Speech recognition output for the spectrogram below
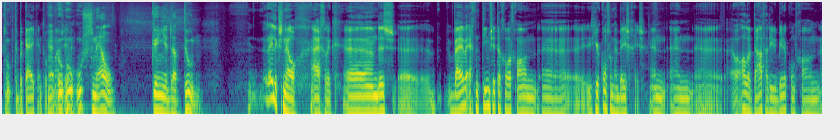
te, te bekijken en te Ja, hoe, hoe, hoe snel kun je dat doen? redelijk snel eigenlijk. Ehm, dus eh, wij hebben echt een team zitten wat gewoon eh, hier constant mee bezig is. En, en eh, alle data die er binnenkomt gewoon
